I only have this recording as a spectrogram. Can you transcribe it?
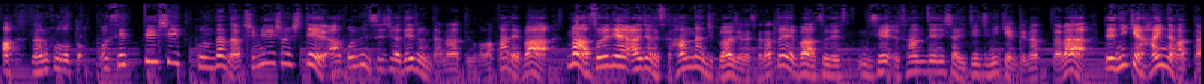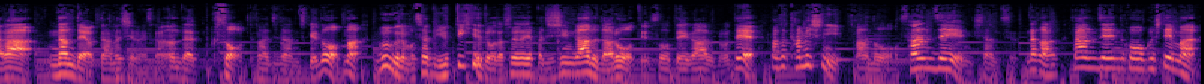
あ、なるほどと。これ設定して、この、なんだ、シミュレーションして、あ、こういう風に数字が出るんだなっていうのが分かれば、まあ、それであれじゃないですか、判断軸あるじゃないですか。例えば、それで3000円にしたら1日2件ってなったら、で、2件入んなかったら、なんだよって話じゃないですか。なんだよ、クソって感じなんですけど、まあ、Google もそうやって言ってきてるってことは、それでやっぱ自信があるだろうっていう想定があるので、まあ、試しに、あの、3000円にしたんですよ。だから、3000円広告して、まあ、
